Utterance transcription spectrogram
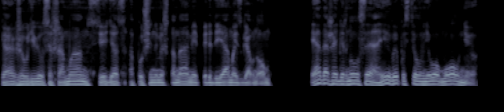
Как же удивился шаман, сидя с опущенными штанами перед ямой с говном. Я даже обернулся и выпустил в него молнию.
